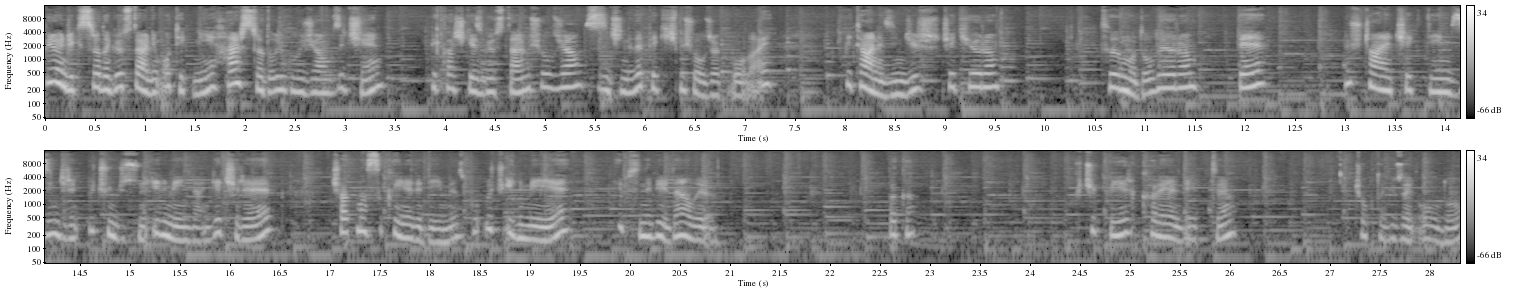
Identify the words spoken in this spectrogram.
Bir önceki sırada gösterdiğim o tekniği her sırada uygulayacağımız için birkaç kez göstermiş olacağım. Sizin için de pekişmiş olacak bu olay. Bir tane zincir çekiyorum. Tığımı doluyorum ve 3 tane çektiğim zincirin üçüncüsünü ilmeğinden geçirip çakma sık iğne dediğimiz bu 3 ilmeği hepsini birden alıyorum. Bakın. Küçük bir kare elde ettim. Çok da güzel oldu.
